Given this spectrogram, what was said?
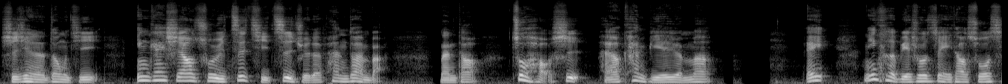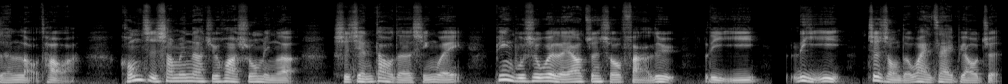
实践的动机应该是要出于自己自觉的判断吧？难道做好事还要看别人吗？哎，你可别说这一套说辞很老套啊！孔子上面那句话说明了，实践道德行为，并不是为了要遵守法律、礼仪、利益这种的外在标准。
